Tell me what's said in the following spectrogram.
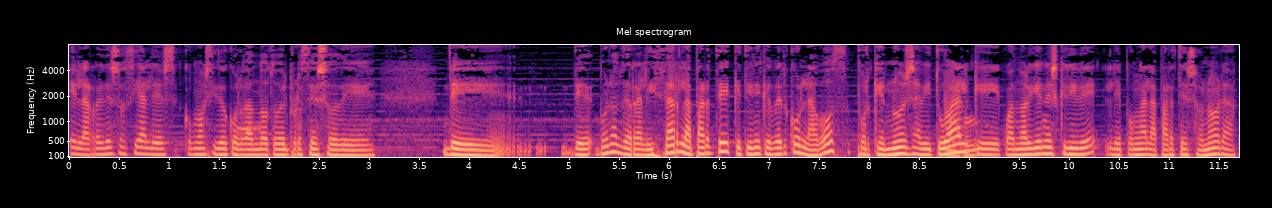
en las redes sociales cómo ha sido colgando todo el proceso de, de, bueno de realizar la parte que tiene que ver con la voz porque no es habitual que cuando alguien escribe le ponga la parte sonora.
